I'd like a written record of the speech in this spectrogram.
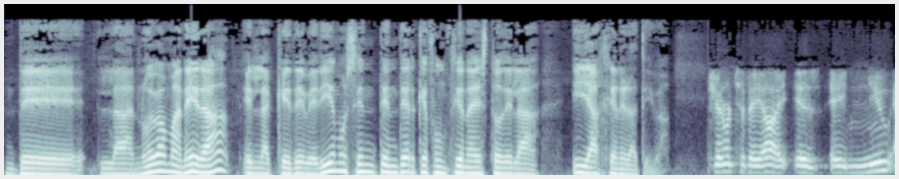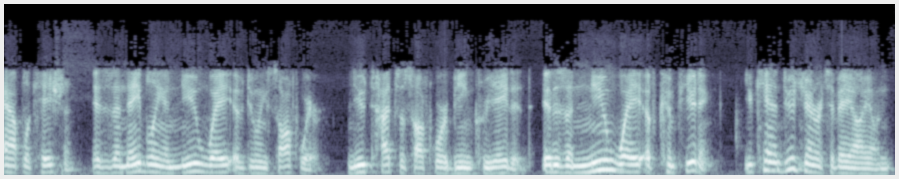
de la nueva manera en la que deberíamos entender que funciona esto de la IA generativa. Generative AI is a new application. It is enabling a new way of doing software, new types of software being created. It is a new way of computing. You can't do generative AI on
